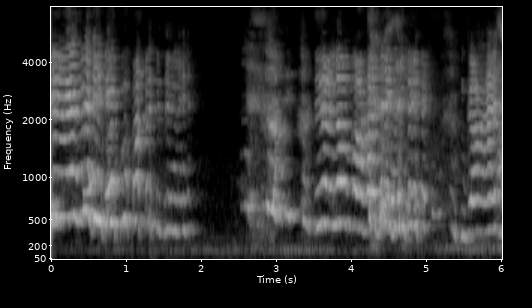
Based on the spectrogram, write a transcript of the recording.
ಏನು ಹಿಂಗ್ ಮಾಡಿದೀನಿ? ಎಲ್ಲ ಬಾಯಿಗೆ. Guys,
